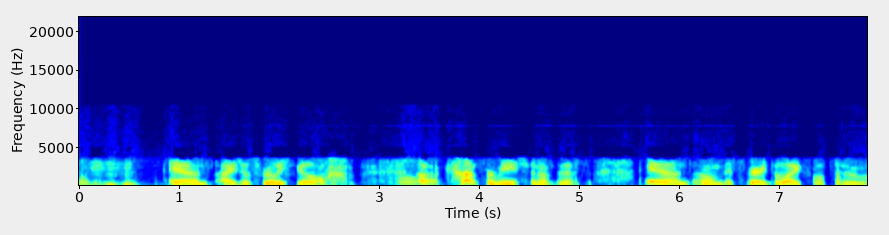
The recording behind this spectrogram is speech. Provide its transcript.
and I just really feel uh, confirmation of this, and um, it's very delightful to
